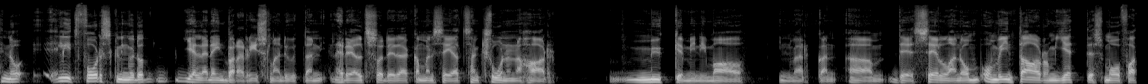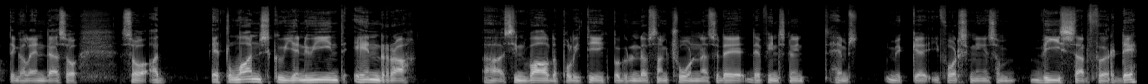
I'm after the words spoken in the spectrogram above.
No, enligt forskning, och då gäller det inte bara Ryssland, utan generellt så det där kan man säga att sanktionerna har mycket minimal inverkan. Um, det är sällan, om, om vi inte talar om jättesmå fattiga länder, så, så att ett land skulle genuint ändra uh, sin valda politik på grund av sanktionerna, så det, det finns nog inte hemskt mycket i forskningen som visar för det.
